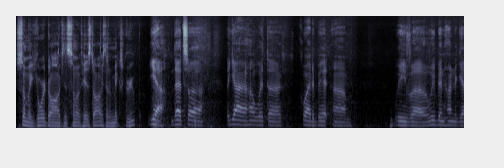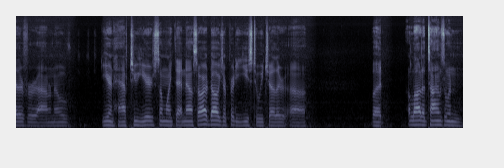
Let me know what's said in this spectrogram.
some of your dogs and some of his dogs in a mixed group. Yeah, that's uh, the guy I hunt with uh, quite a bit. Um, we've uh, we've been hunting together for I don't know, year and a half, two years, something like that now. So our dogs are pretty used to each other. Uh, but a lot of times when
